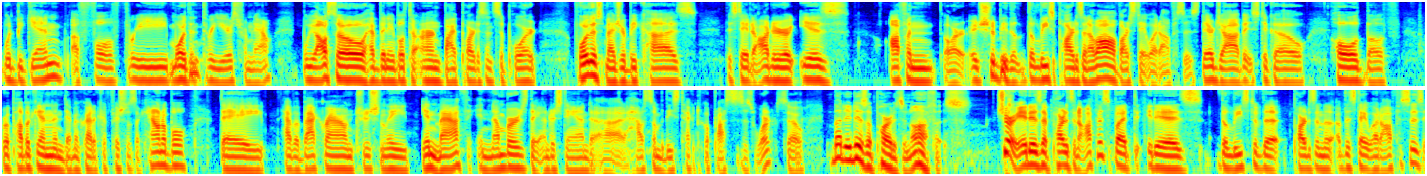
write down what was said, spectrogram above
would begin, a full three, more than three years from now. We also have been able to earn bipartisan support for this measure because the state auditor is often, or it should be the, the least partisan of all of our statewide offices. Their job is to go hold both Republican and Democratic officials accountable. They have a background traditionally in math, in numbers. They understand uh, how some of these technical processes work. So, but it is a partisan office. Sure, it is a partisan office, but it is the least of the partisan of the statewide offices,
